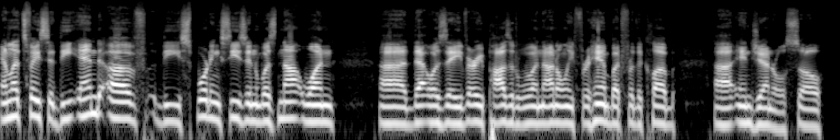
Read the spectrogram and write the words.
And let's face it, the end of the sporting season was not one uh, that was a very positive one, not only for him but for the club uh, in general. So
